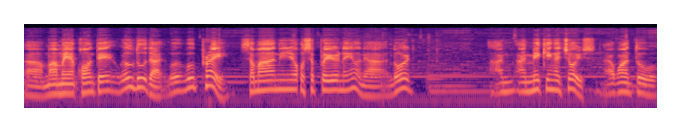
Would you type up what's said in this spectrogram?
uh, mamayang konti, we'll do that. We'll, we'll pray. Samahan niyo ako sa prayer na yun. Uh, Lord, I'm, I'm making a choice. I want to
